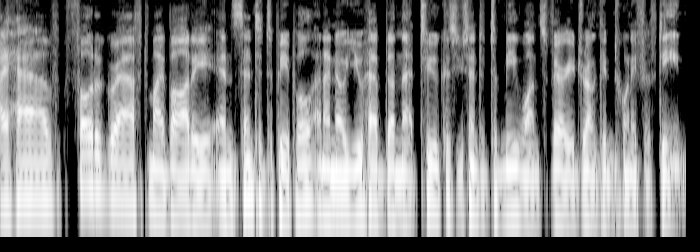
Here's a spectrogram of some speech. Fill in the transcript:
I have photographed my body and sent it to people. And I know you have done that too because you sent it to me once, very drunk in 2015.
